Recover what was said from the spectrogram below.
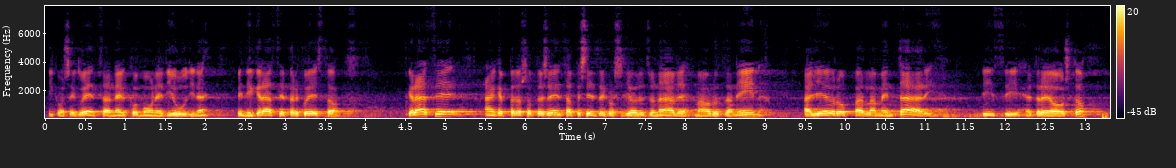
di conseguenza nel comune di Udine, quindi grazie per questo. Grazie anche per la sua presenza al Presidente del Consiglio regionale Mauro Zanin, agli europarlamentari Lizzi e Dreosto,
